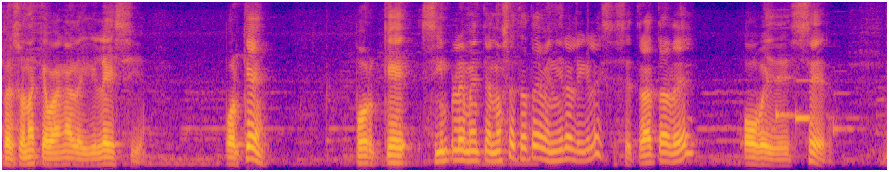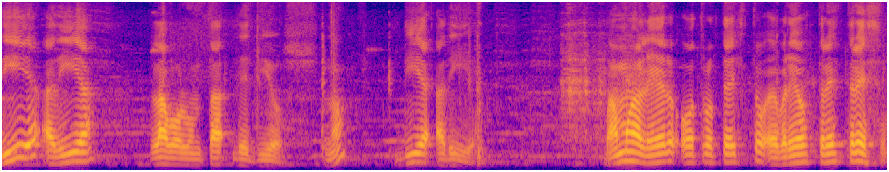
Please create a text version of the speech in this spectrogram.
Personas que van a la iglesia. ¿Por qué? Porque simplemente no se trata de venir a la iglesia, se trata de obedecer día a día la voluntad de Dios, ¿no? Día a día. Vamos a leer otro texto, Hebreos 3.13.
